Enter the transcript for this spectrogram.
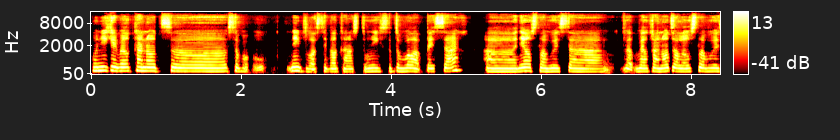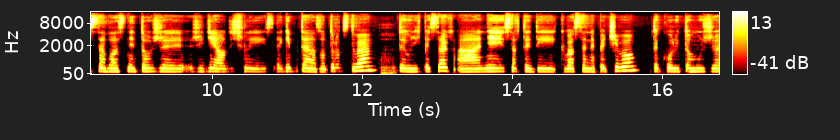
U nich je Veľká noc, uh, sa, nie je vlastne Veľká noc, u nich sa to volá Pesach a neoslavuje sa Veľká noc, ale oslavuje sa vlastne to, že Židia odišli z Egypta z otroctva, to je u nich Pesach a nie je sa vtedy kvasené pečivo, to kvôli tomu, že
